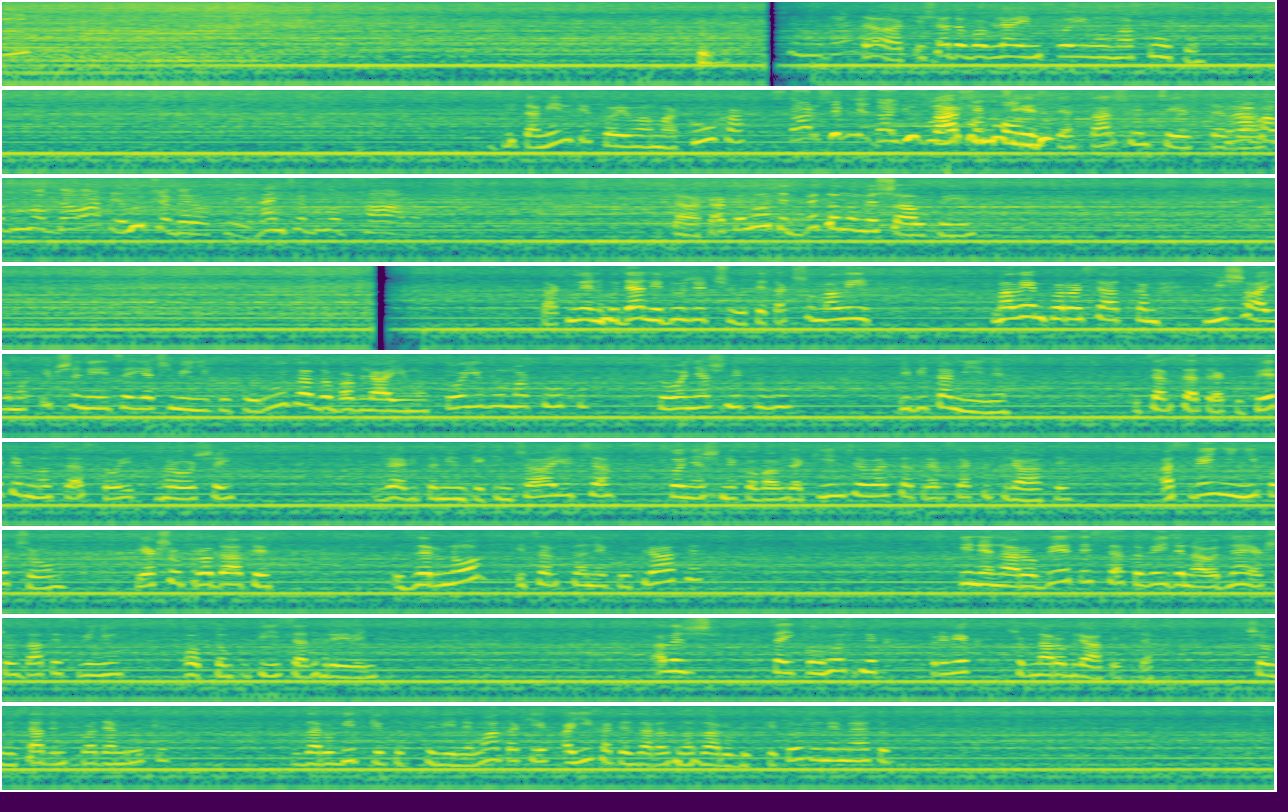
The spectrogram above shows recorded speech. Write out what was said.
І Так, і ще додаємо свою макуху. Вітамінки, соєва макуха, Старшим не даю, бо Старшим економлю. чисте, старшим чисте. Треба Так. було б давати, лучше би росли. Менше було б сала. так, а колотить бетономішалкою. Так, млин гуде не дуже чути, так що мали, малим поросяткам мішаємо і пшениця, ячмінь, і кукурудза, додаємо соєву макуху, соняшникову і вітаміни. І це все треба купити, воно все стоїть грошей. Вже вітамінки кінчаються, соняшникова вже кінчилася, треба все купляти. А свині ні по чому. Якщо продати зерно і це все не купляти і не наробитися, то вийде на одне, якщо здати свиню оптом по 50 гривень. Але ж цей колгоспник привик, щоб нароблятися. Що ми сядемо, складемо руки. Заробітків тут в селі нема таких, а їхати зараз на заробітки теж не метод.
